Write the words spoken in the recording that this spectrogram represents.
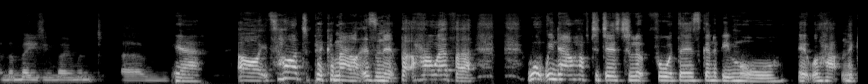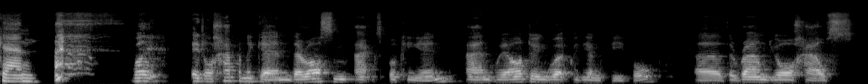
an amazing moment. Um, yeah. Oh, it's hard to pick them out, isn't it? But however, what we now have to do is to look forward. There's going to be more. It will happen again. well, it'll happen again. There are some acts booking in, and we are doing work with young people. Uh, the Round Your House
